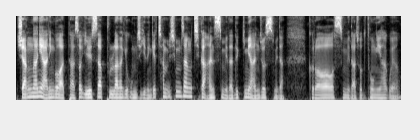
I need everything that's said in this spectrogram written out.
장난이 아닌 것 같아서 일사불란하게 움직이는 게 참 심상치가 않습니다. 느낌이 안 좋습니다. 그렇습니다. 저도 동의하고요.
